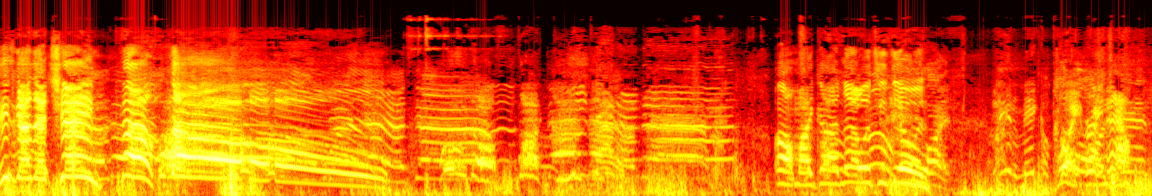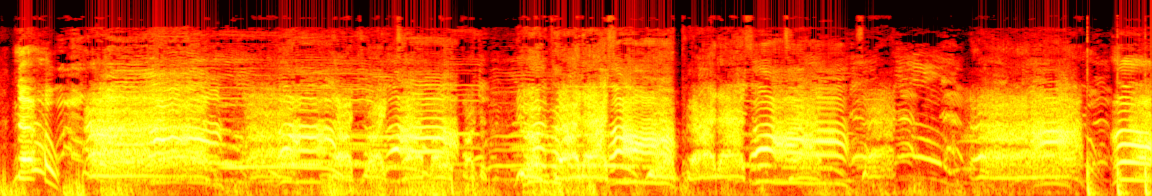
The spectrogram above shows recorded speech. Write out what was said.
He's got that chain! No! No! Oh my god, now what's he doing? I'm gonna make a point right now. No! You're a ah! badass! You're a ah! badass! Oh!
